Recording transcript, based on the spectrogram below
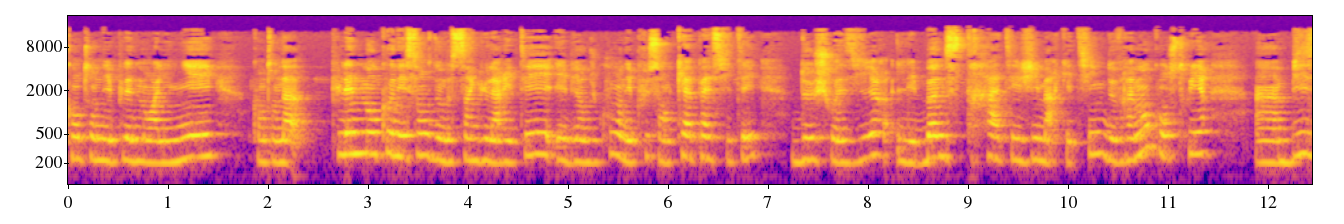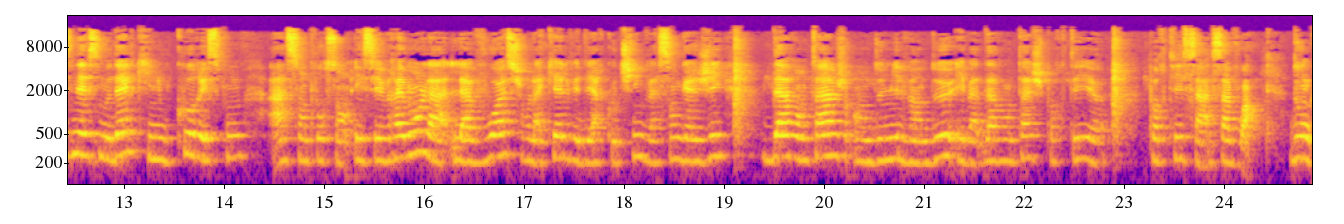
quand on est pleinement aligné, quand on a pleinement connaissance de nos singularités, et bien du coup on est plus en capacité de choisir les bonnes stratégies marketing, de vraiment construire un business model qui nous correspond à 100%. Et c'est vraiment la, voie sur laquelle VDR Coaching va s'engager davantage en 2022 et va davantage porter, euh, porter sa, sa voix. Donc,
